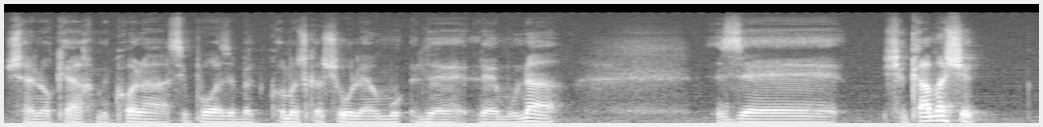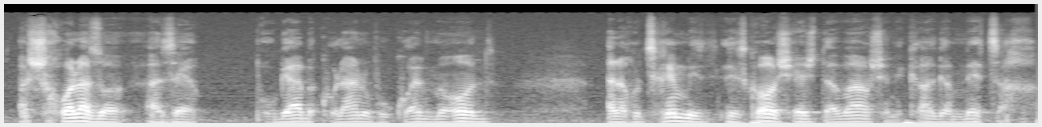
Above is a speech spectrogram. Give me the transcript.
שאני לוקח מכל הסיפור הזה, בכל מה שקשור לאמונה, זה שכמה שהשכול הזו, הזה פוגע בכולנו והוא כואב מאוד, אנחנו צריכים לזכור שיש דבר שנקרא גם נצח.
